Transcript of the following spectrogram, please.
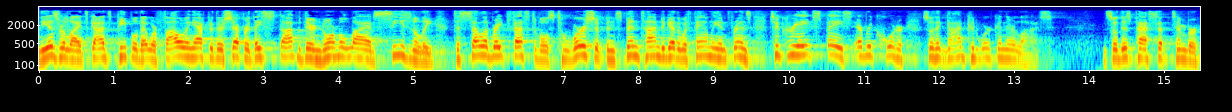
The Israelites, God's people that were following after their shepherd, they stopped their normal lives seasonally to celebrate festivals, to worship and spend time together with family and friends, to create space every quarter so that God could work in their lives. And so this past September,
